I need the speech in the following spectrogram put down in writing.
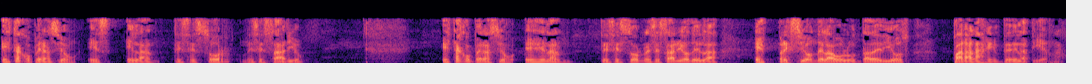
Esta cooperación es el antecesor necesario. Esta cooperación es el antecesor necesario de la expresión de la voluntad de Dios para la gente de la tierra.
